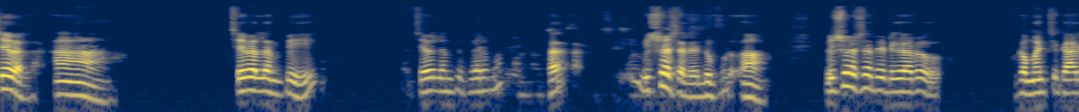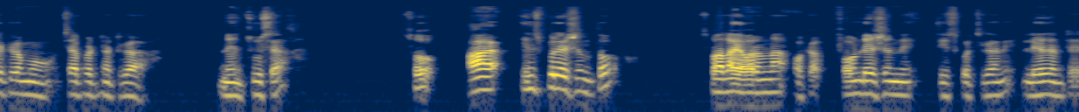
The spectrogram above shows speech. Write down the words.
చేవెళ్ళ. ఆ, చేవెళ్ళ ఎంపీ చేవెళ్ళ ఎంపీ పేరమ్మా? విశ్వేశ్వర రెడ్డి ఇప్పుడు. విశ్వేశ్వర రెడ్డి గారు ఒక మంచి కార్యక్రమం చేపట్టినట్టుగా నేను చూసా సో ఆ ఇన్స్పిరేషన్తో సో అలా ఎవరన్నా ఒక ఫౌండేషన్ని తీసుకొచ్చి కానీ లేదంటే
